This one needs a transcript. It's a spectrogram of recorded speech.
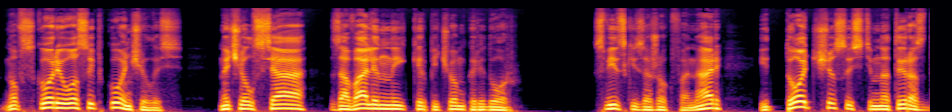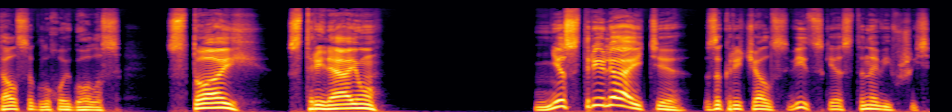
но вскоре осыпь кончилась. Начался заваленный кирпичом коридор. Свицкий зажег фонарь и тотчас из темноты раздался глухой голос. «Стой! Стреляю!» «Не стреляйте!» — закричал Свицкий, остановившись.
